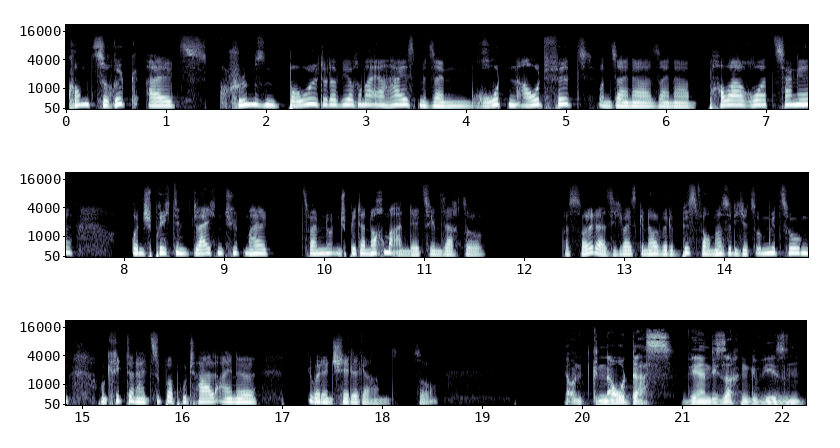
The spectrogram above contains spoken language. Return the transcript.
kommt zurück als Crimson Bolt oder wie auch immer er heißt, mit seinem roten Outfit und seiner, seiner Powerrohrzange und spricht den gleichen Typen halt zwei Minuten später nochmal an, der zu ihm sagt so, was soll das? Ich weiß genau, wer du bist, warum hast du dich jetzt umgezogen? Und kriegt dann halt super brutal eine über den Schädel gerammt. So. Ja, und genau das wären die Sachen gewesen,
